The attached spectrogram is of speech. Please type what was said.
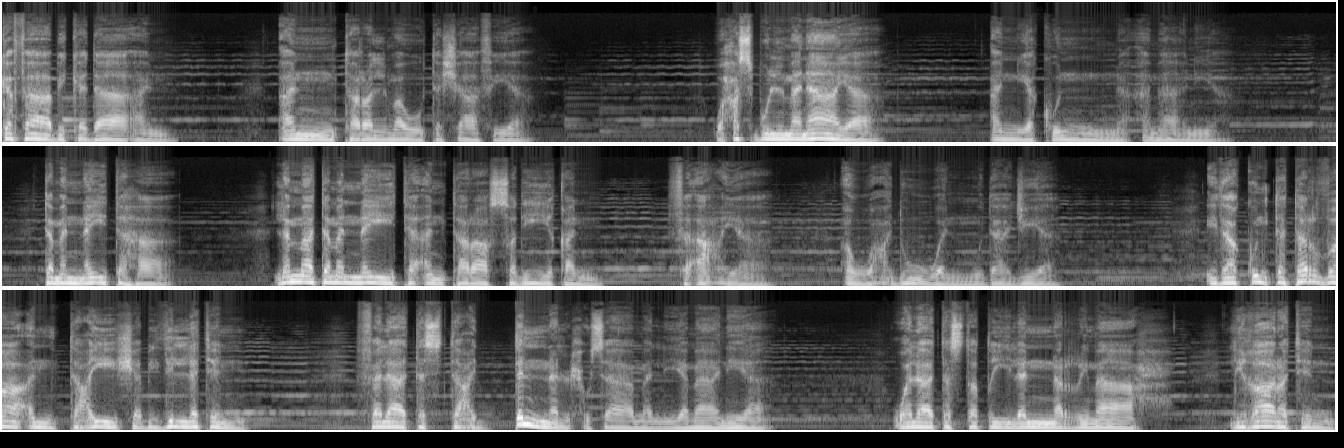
كفى بك داء أن ترى الموت شافيا وحسب المنايا أن يكن أمانيا. تمنيتها لما تمنيت أن ترى صديقا فأعيا أو عدوا مداجيا. إذا كنت ترضى أن تعيش بذلة فلا تستعدن الحسام اليمانيا ولا تستطيلن الرماح لغارة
